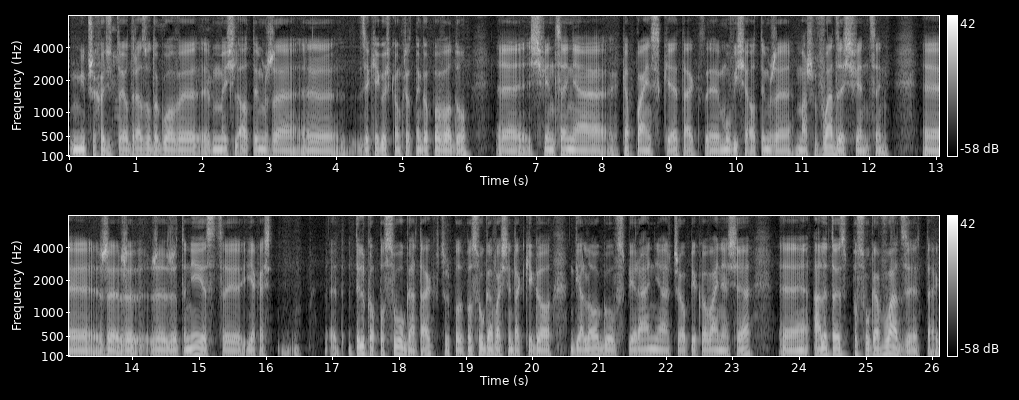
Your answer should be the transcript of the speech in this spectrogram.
Mi przychodzi tutaj od razu do głowy myśl o tym, że e, z jakiegoś konkretnego powodu e, święcenia kapłańskie, tak, e, mówi się o tym, że masz władzę święceń, że, że, że, że to nie jest jakaś tylko posługa, tak? Czy posługa właśnie takiego dialogu, wspierania czy opiekowania się, e, ale to jest posługa władzy, tak?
